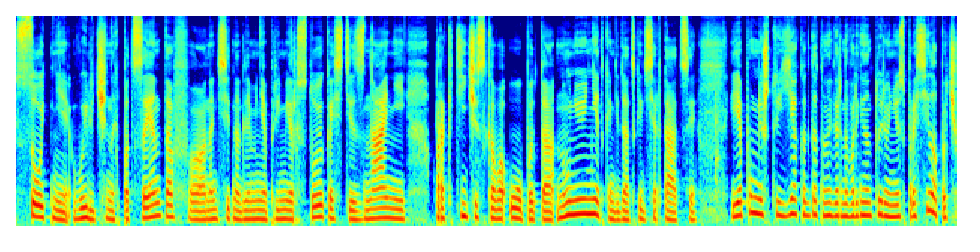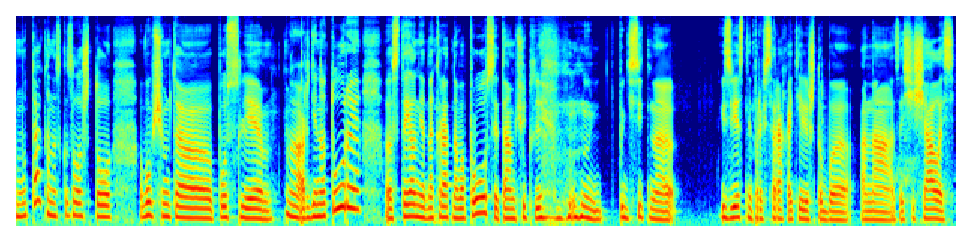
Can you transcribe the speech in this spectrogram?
сотни вылеченных пациентов. Она действительно для меня пример стойкости, знаний, практического опыта. Но у нее нет кандидатской диссертации диссертации. И я помню, что я когда-то, наверное, в ординатуре у нее спросила, почему так. Она сказала, что, в общем-то, после а, ординатуры э, стоял неоднократно вопрос, и там чуть ли ну, действительно известные профессора хотели, чтобы она защищалась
